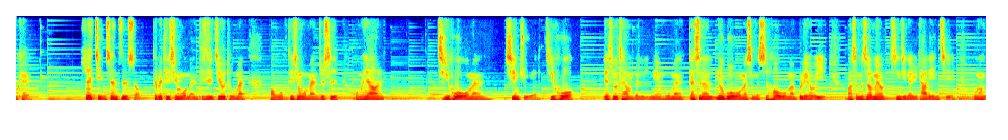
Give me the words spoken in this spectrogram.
OK，所以谨慎自守，特别提醒我们，提醒基督徒们，啊，我提醒我们，就是我们要急获我们信主了，急获。耶稣在我们的里面，我们但是呢，如果我们什么时候我们不留意啊，什么时候没有紧紧的与他连接，我们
